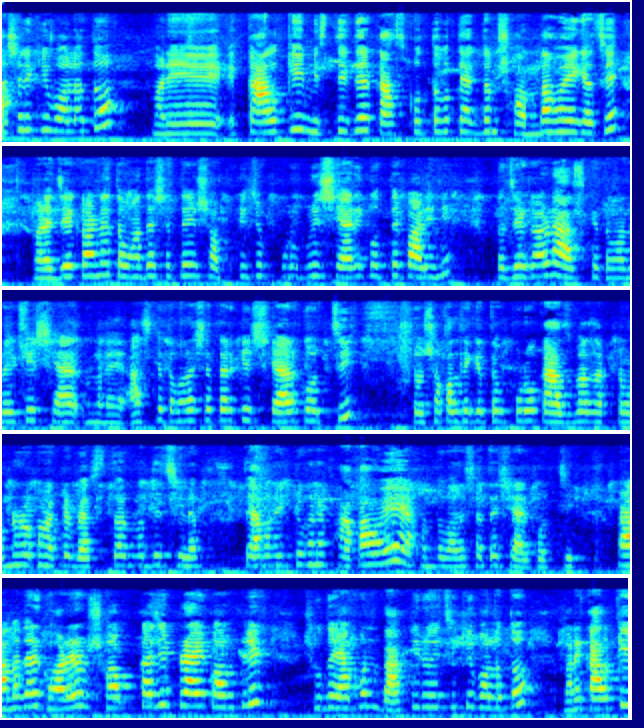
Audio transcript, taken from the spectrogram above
আসলে কি বলতো? মানে কালকে মিস্ত্রিদের কাজ করতে করতে একদম সন্ধ্যা হয়ে গেছে। মানে যে কারণে তোমাদের সাথে সব কিছু পুরোপুরি শেয়ারই করতে পারিনি। তো যে কারণে আজকে তোমাদেরকে শেয়ার মানে আজকে তোমাদের সাথে আর কি শেয়ার করছি। তো সকাল থেকে তো পুরো কাজ বাজ একটা অন্যরকম একটা ব্যস্ততার মধ্যে ছিলাম। তো এখন একটুখানি ফাঁকা হয়ে এখন তোমাদের সাথে শেয়ার করছি। আর আমাদের ঘরের সব কাজই প্রায় কমপ্লিট শুধু এখন বাকি রয়েছে কি বলতো? মানে কালকে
